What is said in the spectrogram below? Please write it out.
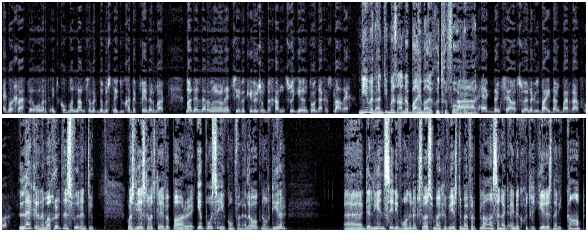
Ek wil graag by 100 uitkom en dan sal ek nou besluit hoe gaan ek verder maak. Maar dis daar nog net 7 kg om te gaan. So 21 is klaar weg. Nee, maar dan jy mos dan nou baie baie goed gevorder ah, man. Ek dink self so en ek is baie dankbaar daarvoor. Lekker, nou maar groetens vorentoe. Kom ons lees gou wat skryf 'n paar uh, e-posse hier kom van hulle ook nog deur. Uh Deleen sê die wonderlikste was vir my gewees toe my verplasing uiteindelik goedgekeur is na die Kaap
